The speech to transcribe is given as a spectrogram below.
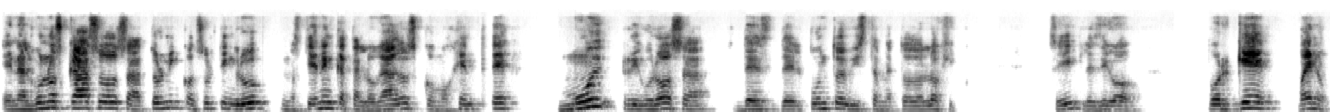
En algunos casos, a Turning Consulting Group nos tienen catalogados como gente muy rigurosa desde el punto de vista metodológico. ¿sí? Les digo, ¿por qué? Bueno,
